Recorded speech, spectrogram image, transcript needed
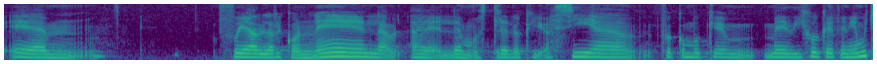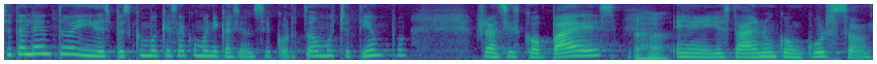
em, fui a hablar con él, le mostré lo que yo hacía, fue como que me dijo que tenía mucho talento y después como que esa comunicación se cortó mucho tiempo. Francisco Páez, eh, yo estaba en un concurso,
